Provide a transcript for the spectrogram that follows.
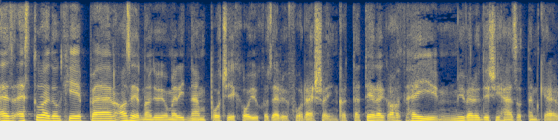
Ez, ez tulajdonképpen azért nagyon jó, mert így nem pocsékoljuk az erőforrásainkat. Tehát tényleg a helyi művelődési házat nem kell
